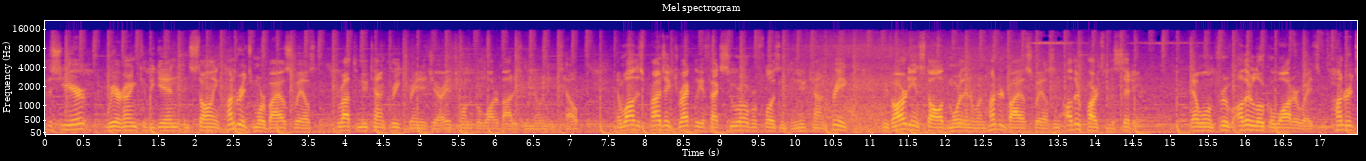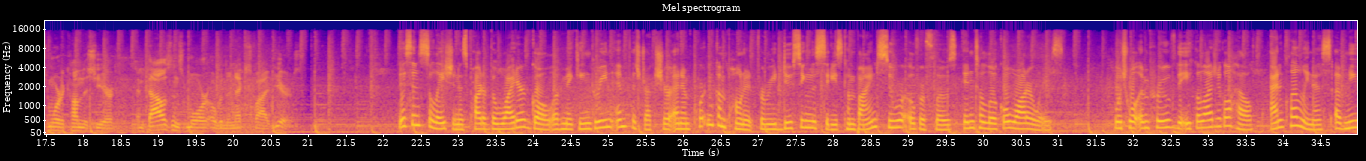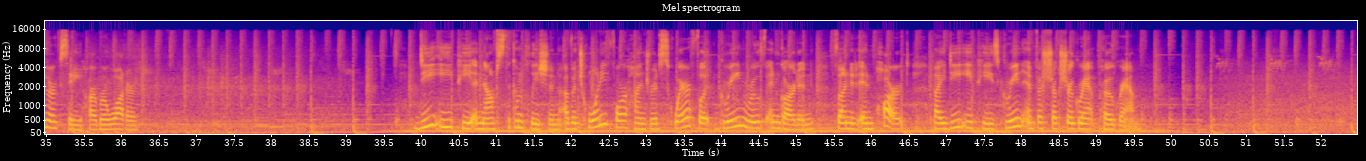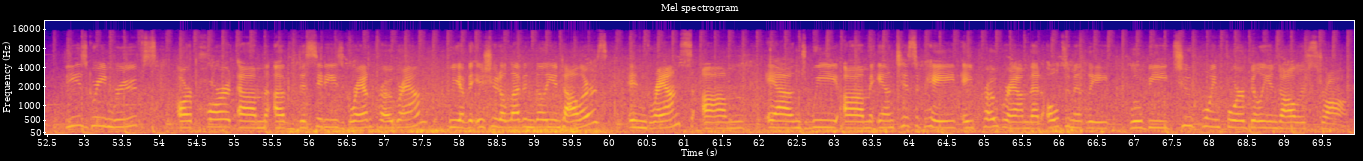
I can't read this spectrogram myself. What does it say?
Later this year, we are going to begin installing hundreds more bioswales throughout the Newtown Creek drainage area. It's one of the water bodies we know needs help. And while this project directly affects sewer overflows into Newtown Creek, we've already installed more than 100 bioswales in other parts of the city that will improve other local waterways, with hundreds more to come this year and thousands more over the next five years. This installation is part of the wider goal of making green infrastructure an important component for reducing the city's combined sewer overflows into local waterways, which will improve the ecological health and cleanliness of New York City harbor water. DEP announced the completion of a 2,400 square foot green roof and garden funded in part by DEP's Green Infrastructure Grant Program. These green roofs are part um, of the city's grant program. We have issued $11 million in grants, um, and we um, anticipate a program that ultimately will be $2.4 billion strong.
